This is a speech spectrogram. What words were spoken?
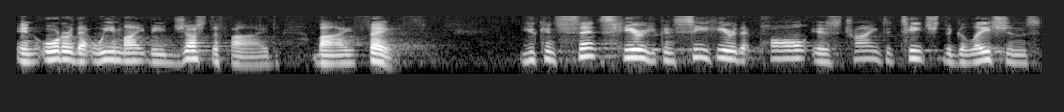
in order that we might be justified by faith. You can sense here, you can see here that Paul is trying to teach the Galatians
